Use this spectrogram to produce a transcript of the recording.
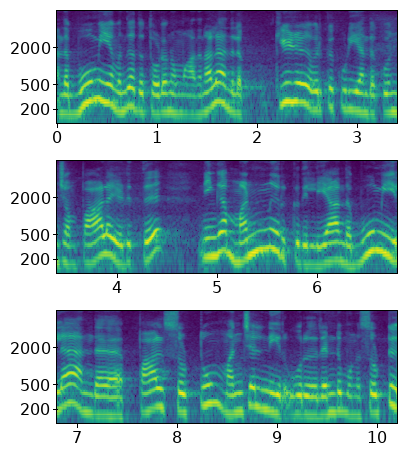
அந்த பூமியை வந்து அதை தொடணுமா? அதனால் அதில் கீழே இருக்கக்கூடிய அந்த கொஞ்சம் பாலை எடுத்து நீங்கள் மண் இருக்குது இல்லையா? அந்த பூமியில் அந்த பால் சொட்டும் மஞ்சள் நீர் ஒரு ரெண்டு மூணு சொட்டு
